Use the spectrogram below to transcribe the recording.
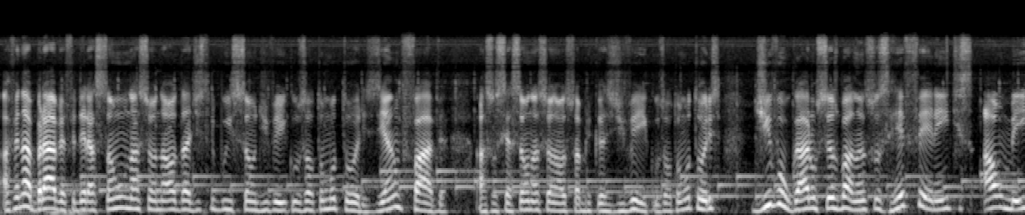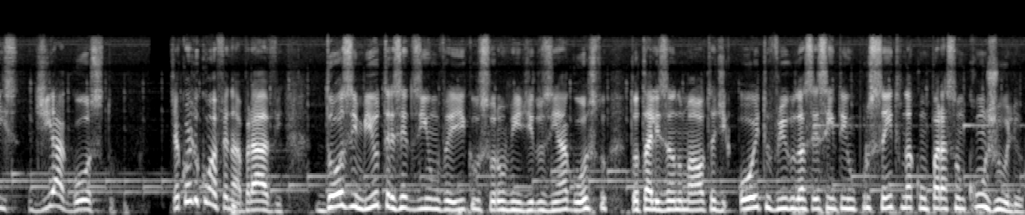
a FenaBrave, a Federação Nacional da Distribuição de Veículos Automotores, e a Anfávia, a Associação Nacional dos Fabricantes de Veículos Automotores, divulgaram seus balanços referentes ao mês de agosto. De acordo com a FenaBrave, 12.301 veículos foram vendidos em agosto, totalizando uma alta de 8,61% na comparação com julho.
